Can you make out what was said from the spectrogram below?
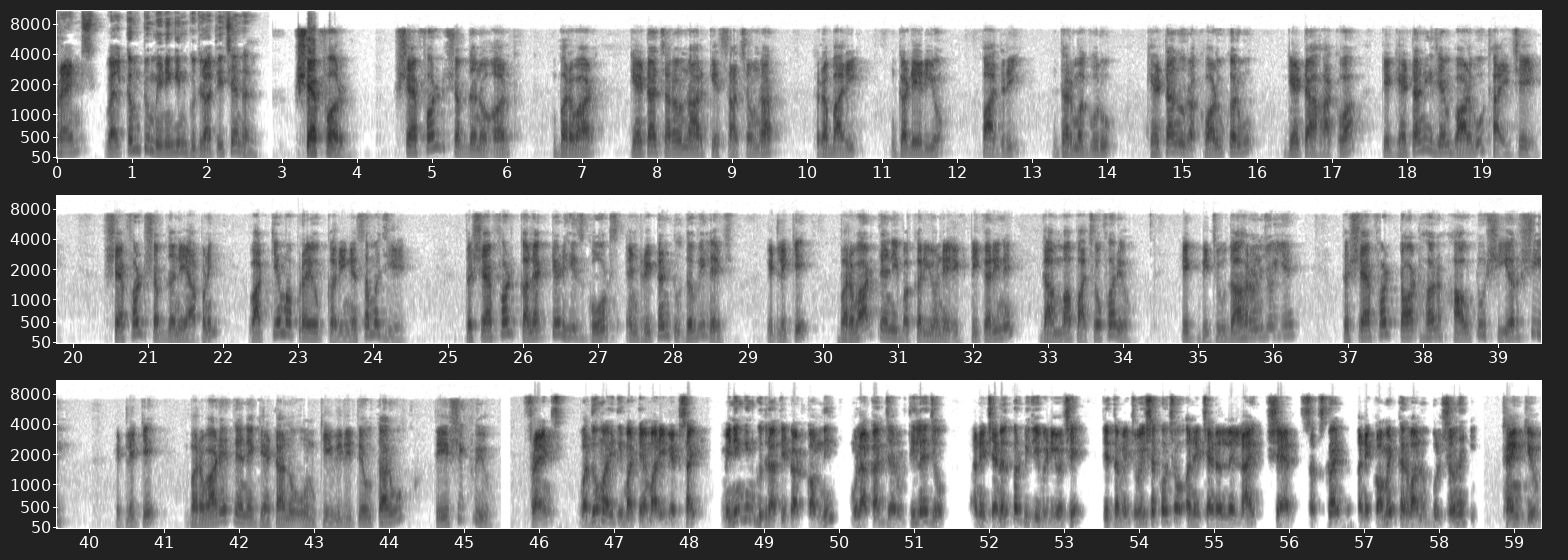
Friends welcome to meaning in Gujarati channel shepherd shepherd શબ્દનો અર્થ, ભરવાડ, ઘેટા ચરવનાર કે સાચવનાર, રબારી, ગડેરીઓ, પાદરી, ધર્મગુરુ, ઘેટાનું રખવાળું કરવું, ઘેટા હાંકવા કે ઘેટાની જેમ વાળવું થાય છે. શેફર્ડ શબ્દને આપણે વાક્યમાં પ્રયોગ કરીને સમજીએ. The shepherd collected his goats and return to the village એટલે કે ભરવાડ તેની બકરીઓને એકઠી કરીને ગામમાં પાછો ફર્યો. એક બીજું ઉદાહરણ જોઈએ. The shepherd taught her how to shear sheep એટલે કે ભરવાડે તેને ઘેટાનું ઊન કેવી રીતે ઉતારવું તે શીખવ્યું. ફ્રેન્ડ્સ વધુ માહિતી માટે અમારી website meaning in Gujarati dot કોમની મુલાકાત જરૂરથી લેજો અને ચેનલ પર બીજી વીડિયો છે જે તમે જોઈ શકો છો અને ચેનલને લાઇક શેર સબસ્ક્રાઇબ અને કોમેન્ટ કરવાનું ભૂલશો નહીં. Thank you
